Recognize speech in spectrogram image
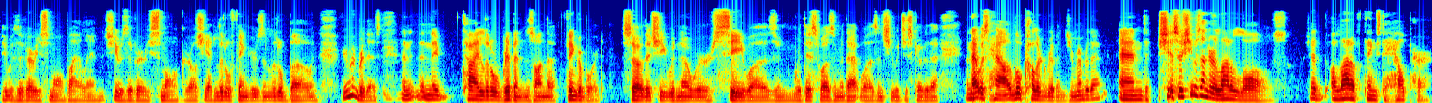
it was a very small violin. She was a very small girl. She had little fingers and a little bow. And you remember this. Mm-hmm. And then they tie little ribbons on the fingerboard so that she would know where C was and where this was and where that was. And she would just go to that. And that was how, little colored ribbons. You remember that? And she, so she was under a lot of laws. She had a lot of things to help her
